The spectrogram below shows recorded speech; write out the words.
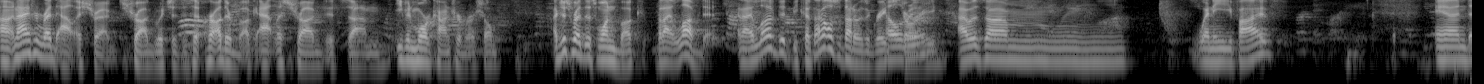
Uh, and I haven't read Atlas Shrugged, Shrugged, which is her other book, Atlas Shrugged. It's um, even more controversial. I just read this one book, but I loved it, and I loved it because I also thought it was a great story. I was um, 25, And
